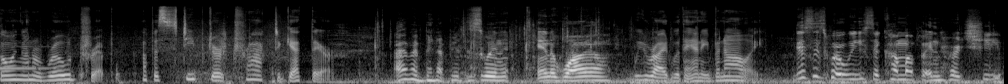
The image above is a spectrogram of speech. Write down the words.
going on a road trip up a steep dirt track to get there. I haven't been up here this way in, in a while. We ride with Annie Benali. This is where we used to come up and herd sheep,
